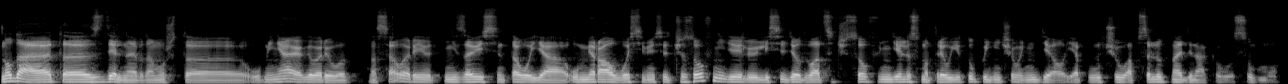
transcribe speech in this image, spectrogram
Ну да, это сдельное, потому что у меня, я говорю, вот на salary, независимо от того, я умирал 80 часов в неделю или сидел 20 часов в неделю, смотрел YouTube и ничего не делал, я получу абсолютно одинаковую сумму.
